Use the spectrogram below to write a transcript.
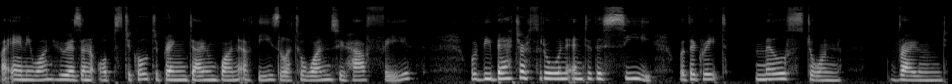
But anyone who is an obstacle to bring down one of these little ones who have faith, would be better thrown into the sea with a great millstone round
